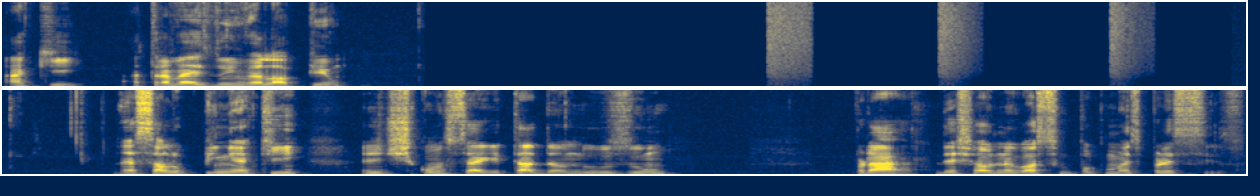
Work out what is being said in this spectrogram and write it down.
aqui através do envelope 1. Nessa lupinha aqui, a gente consegue estar tá dando o zoom para deixar o negócio um pouco mais preciso.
